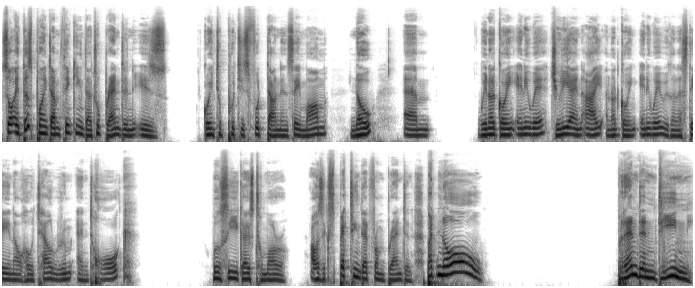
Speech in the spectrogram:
So at this point, I'm thinking that Brandon is going to put his foot down and say, Mom, no, um, we're not going anywhere. Julia and I are not going anywhere. We're going to stay in our hotel room and talk. We'll see you guys tomorrow. I was expecting that from Brandon, but no. Brandon Dean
